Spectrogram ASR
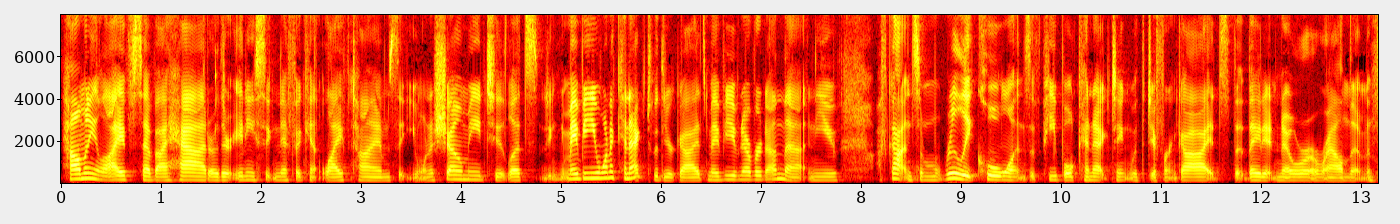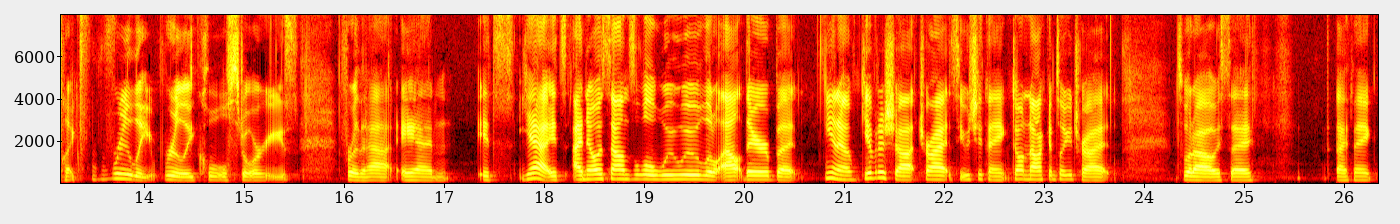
How many lives have I had? Are there any significant lifetimes that you want to show me to? Let's maybe you want to connect with your guides. Maybe you've never done that. And you I've gotten some really cool ones of people connecting with different guides that they didn't know were around them and like really really cool stories for that. And it's yeah it's I know it sounds a little woo woo a little out there but you know, give it a shot, try it, see what you think. Don't knock until you try it. That's what I always say. I think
